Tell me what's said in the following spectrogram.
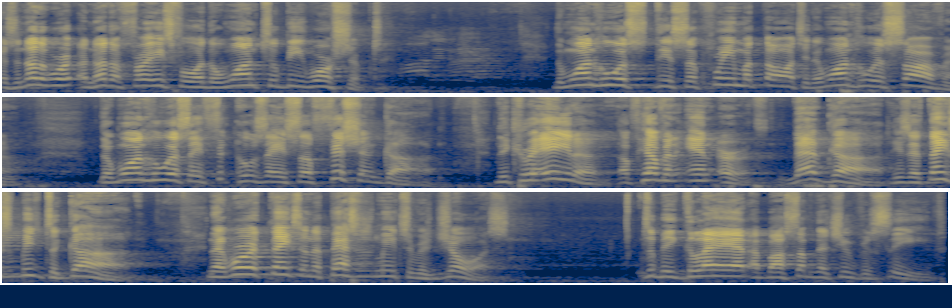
is another word, another phrase for the one to be worshipped. the one who is the supreme authority, the one who is sovereign, the one who is a, who's a sufficient God, the creator of heaven and earth, that God. He said, Thanks be to God. And that word thanks in the passage means to rejoice, to be glad about something that you've received,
